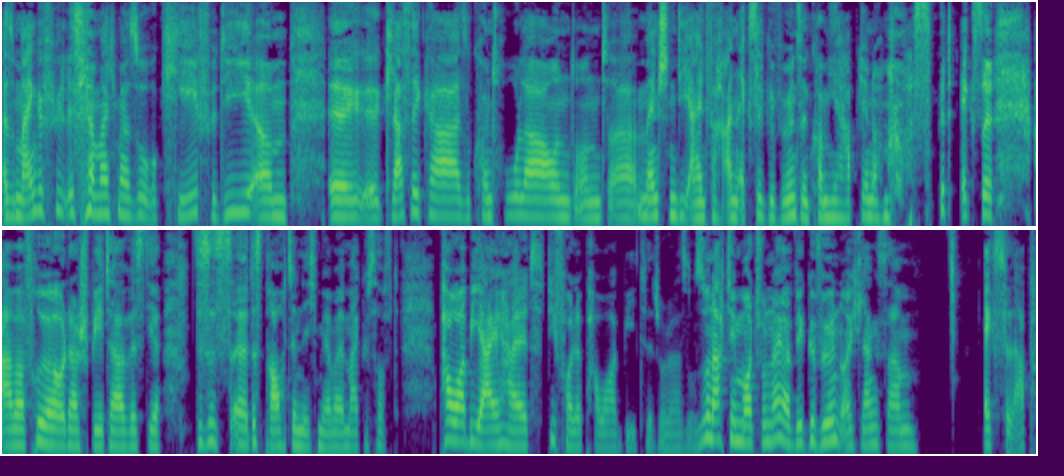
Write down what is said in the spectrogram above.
also mein Gefühl ist ja manchmal so, okay, für die ähm, äh, Klassiker, also Controller und, und äh, Menschen, die einfach an Excel gewöhnt sind, komm, hier habt ihr noch mal was mit Excel, aber früher oder später wisst ihr, das ist, äh, das braucht ihr nicht mehr, weil Microsoft Power BI halt die volle Power bietet oder so. So nach dem Motto, naja, wir gewöhnen euch langsam Excel ab.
